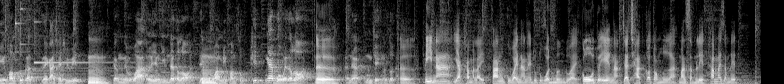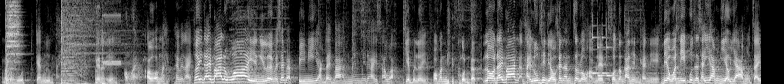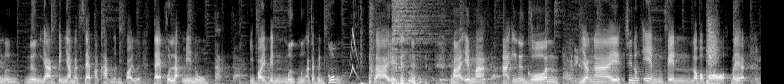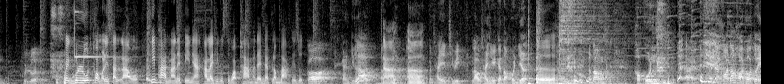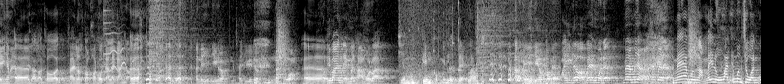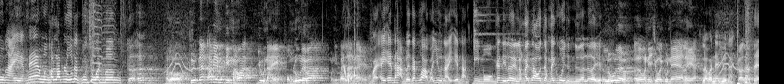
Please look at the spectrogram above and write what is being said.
มีความสุขกับในการใช้ชีวิต อืม ยังแบบว่าเออยังยิ้มได้ตลอดยังอืมแบบว่ามีความสุขคิดแง่บวกไว้ตลอด เออ อันเนี้ยมึงเจ๋งที่สุดละเออ ปีหน้าอยากทำอะไร ฟังกูไว้นะในทุกๆคนมึงด้วย โกตัวเองอะ จะชัดก็ต่อเมื่อมันสำเร็จถ้าไม่สำเร็จไม่ต้องพูดแกล้งลืมไปแค่นั้นเอง เอาใหม่ เอาเอาใหม่ไม่เป็นไร เฮ้ยได้บ้านแล้วเว้ยอย่างนี้เลยไม่ใช่แบบปีนี้อยากได้บ้านแม่งไม่ได้เศร้าอะเก็บไปเลย เพราะมันมีคนแบบ รอได้บ้านอะถ่ายรูปทีเดียวแค่นั้นจะลงสำเร็จคนต้องการเห็นแค่นี้ เดี๋ยววันนี้กูจะใช้ยำเยียวยาหัวใจมึงหนึ่งอย่างเป็นยำแบบแซ่บคักๆเหมือนนี่ปล่อยเลย แต่คนละเมนู อะ ได้ อีปล่อยเป็นหมึกมึงอาจจะเป็นกุ้ง คล้าย มาเอ็มมาอะอีกหนึ่งคนสวัสดียังไงชื่อน้องเอ็มเป็นรปภไม่ใช่ เป็น คุณรุตเป็นคุณรุตของบริษัทเราที่ผ่านมาในปีเนี้ยอะไรที่รู้สึกว่าผ่านมาได้แบบลำบากที่สุด ก็การกินเหล้าอ่าครับผมอ่า มันใช้ชีวิตเราใช้ชีวิตกันสองคนเยอะ เออ ก็ต้องขอบคุณใช่แต่ขอต้องขอโทษตัวเองใช่ไหมเออต้องขอโทษ ใช่เราต้องขอโทษกันแล้วกันเนาะ เออ อันนี้จริงๆแบบมันใช้ชีวิตแบบหนักหน่วงเออ คนที่บ้านเอ็มมาถามหมดว่าเชี่ยมึงพี่เอ็มเขาไม่เลิกแดกเหล้าถามจริงๆเขาแบบไปอีกแล้วอะแม่ทุกวันเนี้ยแม่ไม่อยากให้ไปไหนแม่มึงอะไม่รู้วันที่มึงชวนกูไง แม่มึงเขารับรู้แต่กูชวนมึง เออเออฮัลโหลคือถ้าพี่เอ็มพิมพ์มาว่าอยู่ไหน ผมรู้เลยว่า วันนี้ไปร้านไหนไม่ไอเอ็มถามเลยถ้าว่าว่าอยู่ไหนเอ็มถามกี่โมงแค่นี้เลยแล้วไม่เราจะไม่คุยถึงเนื้อเลย รู้เลยว่าเออวันนี้ชวนกูแน่อะไรเงี้ยแล้ววันเนี้ยอยู่ไหน ก็แล้วแต่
